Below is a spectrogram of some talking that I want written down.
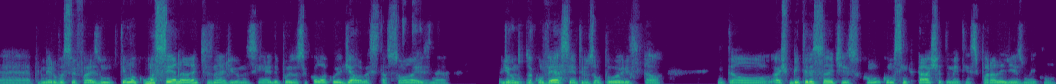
É, primeiro você faz um, tem uma, uma cena antes, né? Digamos assim, aí depois você coloca o diálogo, as citações, né? Digamos a conversa entre os autores e tal. Então, acho bem interessante isso, como, como se encaixa também, tem esse paralelismo aí com,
